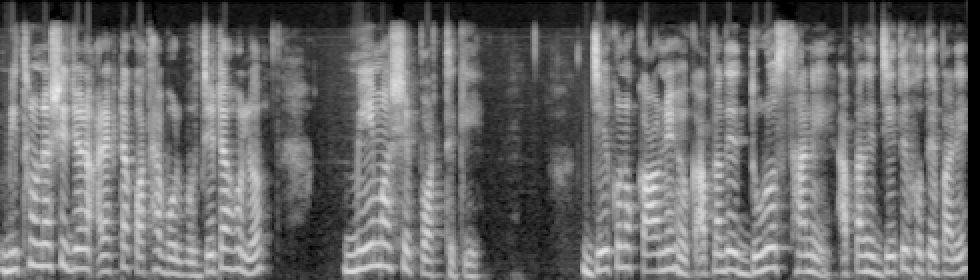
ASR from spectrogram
মিথুন রাশির জন্য আরেকটা কথা বলব, যেটা হলো মে মাসের পর থেকে, যে কোনো কারণে হোক আপনাদের দূরস্থানে আপনাদের যেতে হতে পারে,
